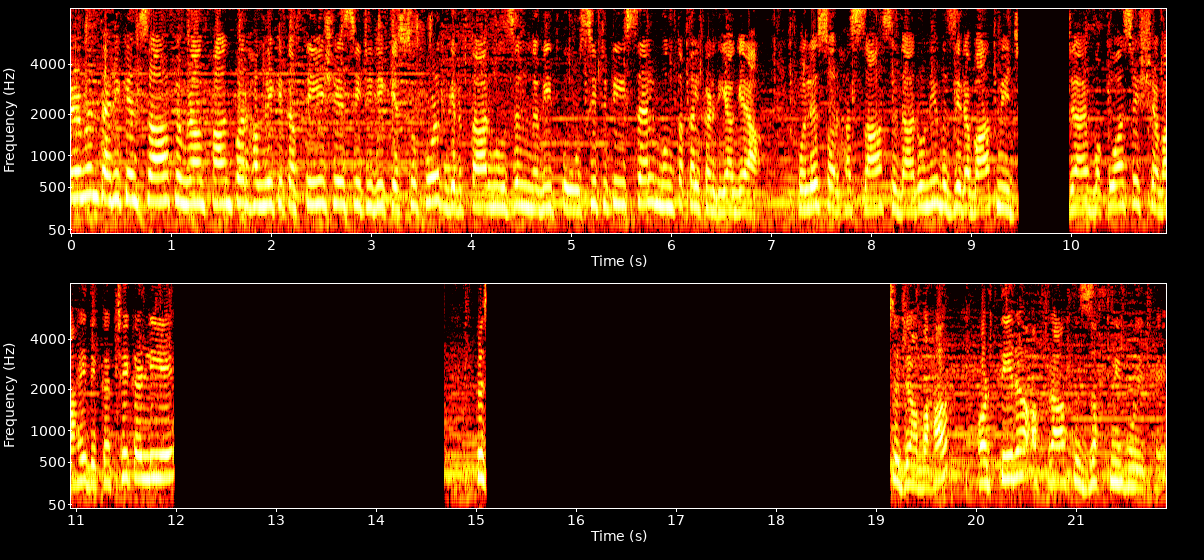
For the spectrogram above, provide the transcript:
चेयरमैन तहरीक इंसाफ इमरान खान पर हमले की तफ्तीश है सीटीडी के सुपुर्द गिरफ़्तार मुलजिम नवीद को सीटीडी सेल मुंतकिल कर दिया गया। पुलिस और हसास इदारों ने वजीराबाद में जाए वकुआ से शवाहिद इकट्ठे कर लिए। जा बहा और तेरह अफराद जख्मी हुए थे।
